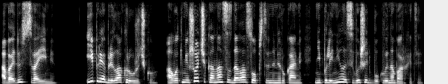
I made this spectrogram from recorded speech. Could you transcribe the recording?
обойдусь своими. И приобрела кружечку. А вот мешочек она создала собственными руками, не поленилась вышить буквы на бархате.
